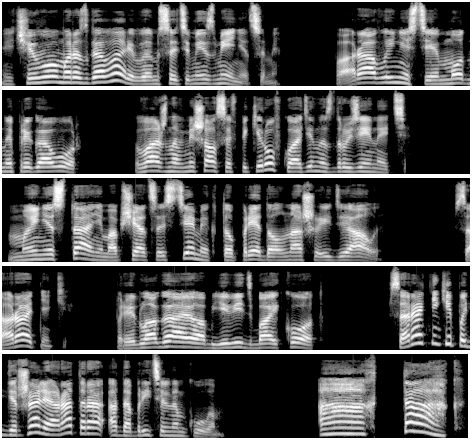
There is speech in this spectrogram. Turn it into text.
«И чего мы разговариваем с этими изменницами? Пора вынести им модный приговор». Важно вмешался в пикировку один из друзей Нетти. «Мы не станем общаться с теми, кто предал наши идеалы. Соратники, предлагаю объявить бойкот». Соратники поддержали оратора одобрительным гулом. «Ах так!»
